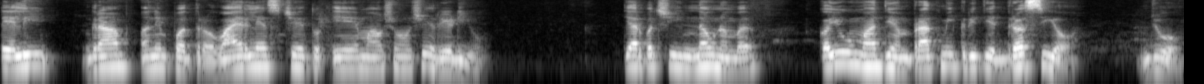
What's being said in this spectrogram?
ટેલિગ્રાફ અને પત્ર. વાયરલેસ છે તો એમાં શું આવશે? રેડિયો. ત્યાર પછી નવ નંબર. કયું માધ્યમ પ્રાથમિક રીતે દ્રશ્ય? જુઓ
